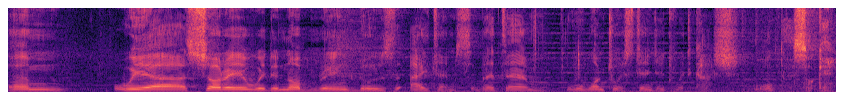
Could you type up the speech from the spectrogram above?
Um, we are sorry we did not bring those items, but um, we want to exchange it with cash. That's okay.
